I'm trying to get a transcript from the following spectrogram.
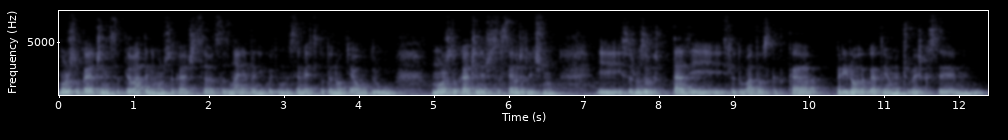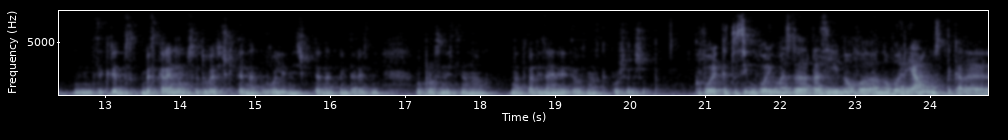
Може да се окаже, че не са телата ни, може да се окаже, че са съзнанията ни, които не се местят от едно тяло в друго. Може да се окаже, че е нещо съвсем различно. И, и всъщност в тази изследователска така природа, която имаме човешка, се, се крият без, безкрай много светове, всичките еднакво валидни, всичките еднакво интересни. Въпросът е наистина на, на това дизайнерите в нас какво ще решат. Говори, като си говорим за тази нова, нова реалност, така да,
